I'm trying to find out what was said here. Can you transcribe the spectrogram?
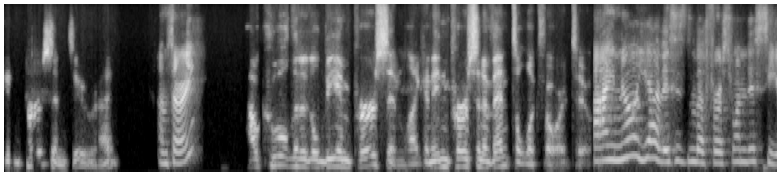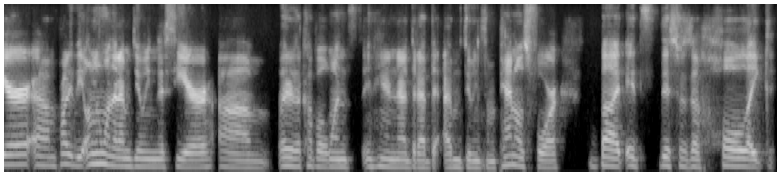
in person too, right? I'm sorry. How cool that it'll be in person, like an in-person event to look forward to. I know. Yeah, this is the first one this year. Um, probably the only one that I'm doing this year. Um, there's a couple of ones in here and there that I've- I'm doing some panels for, but it's this was a whole like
